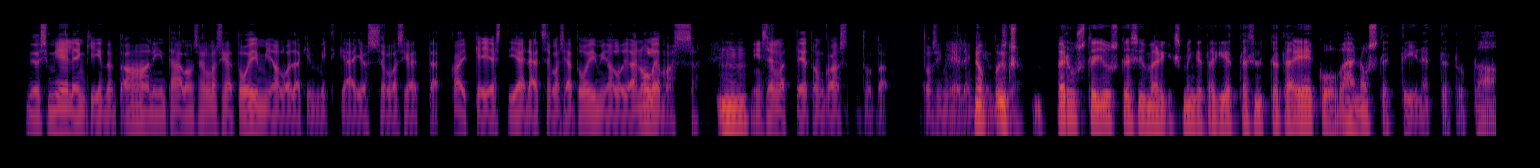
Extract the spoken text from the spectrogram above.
myös mielenkiintoinen, että Aa, niin täällä on sellaisia toimialojakin, mitkä ei ole sellaisia, että kaikki ei edes tiedä, että sellaisia toimialoja on olemassa. Mm. Niin sellaiset on myös tota, tosi No mielenkiintoisia. yksi peruste just esimerkiksi, minkä takia tässä nyt tätä EK vähän nostettiin, että tota,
